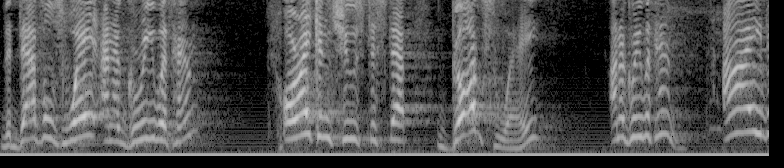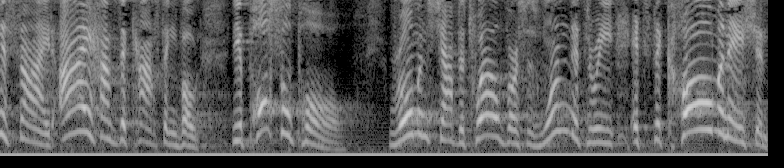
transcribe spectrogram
the devil's way and agree with him, or I can choose to step God's way and agree with him. I decide. I have the casting vote. The Apostle Paul, Romans chapter 12, verses 1 to 3, it's the culmination,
